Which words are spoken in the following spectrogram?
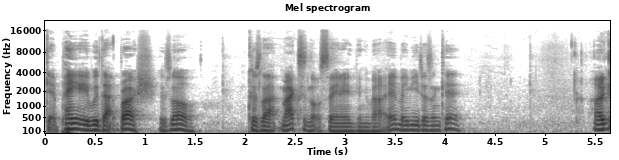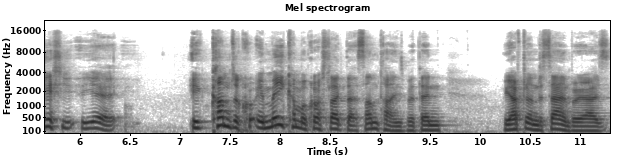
get painted with that brush as well? Because like Max is not saying anything about it. Maybe he doesn't care. I guess you, yeah, it comes across. It may come across like that sometimes, but then we have to understand. Whereas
